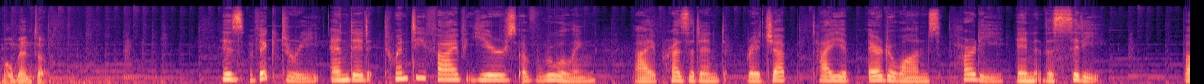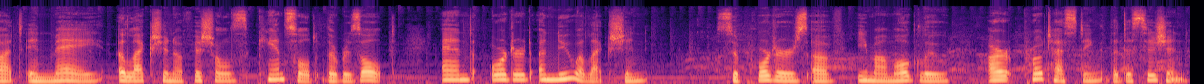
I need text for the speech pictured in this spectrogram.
Momentum. His victory ended 25 years of ruling by President Recep Tayyip Erdogan's party in the city. But in May, election officials canceled the result and ordered a new election. Supporters of Imamoglu are protesting the decision.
